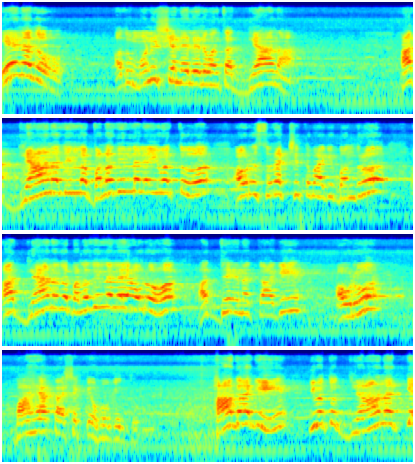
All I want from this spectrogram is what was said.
ಏನದು? ಅದು ಮನುಷ್ಯನಲ್ಲಿರುವಂಥ ಜ್ಞಾನ. ಆ ಜ್ಞಾನದಿಂದ ಬಲದಿಂದಲೇ ಇವತ್ತು ಅವರು ಸುರಕ್ಷಿತವಾಗಿ ಬಂದರು. ಆ ಜ್ಞಾನದ ಬಲದಿಂದಲೇ ಅವರು ಅಧ್ಯಯನಕ್ಕಾಗಿ ಅವರು ಬಾಹ್ಯಾಕಾಶಕ್ಕೆ ಹೋಗಿದ್ದು. ಹಾಗಾಗಿ ಇವತ್ತು ಜ್ಞಾನಕ್ಕೆ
